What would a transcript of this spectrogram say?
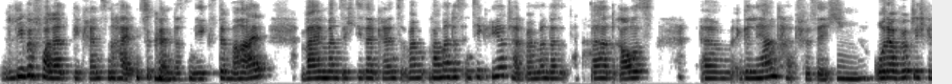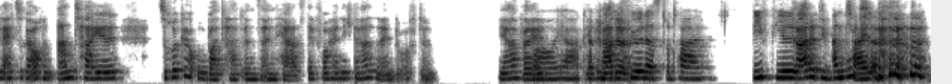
liebevoller die Grenzen halten zu können mhm. das nächste Mal, weil man sich dieser Grenze, weil, weil man das integriert hat, weil man das genau. da draus ähm, gelernt hat für sich mhm. oder wirklich vielleicht sogar auch einen Anteil zurückerobert hat in sein Herz, der vorher nicht da sein durfte. Ja, weil oh, ja, Carina, ich fühle das total. Wie viel Anteile?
